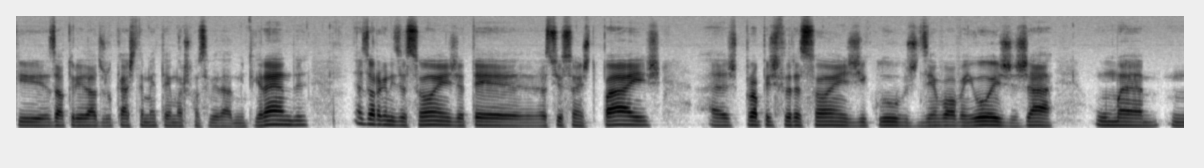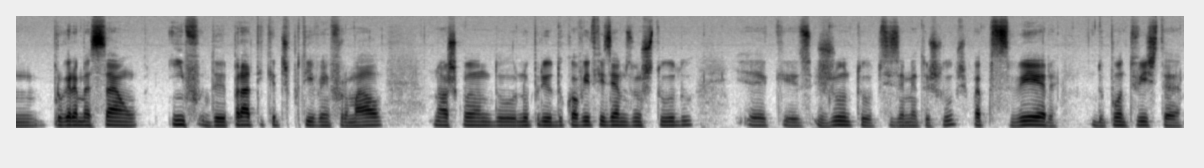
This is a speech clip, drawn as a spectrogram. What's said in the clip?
que as autoridades locais também têm uma responsabilidade muito grande, as organizações, até associações de pais, as próprias federações e clubes desenvolvem hoje já uma hum, programação de prática desportiva informal. Nós, quando no período do Covid, fizemos um estudo eh, que junto precisamente dos clubes para perceber, do ponto de vista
